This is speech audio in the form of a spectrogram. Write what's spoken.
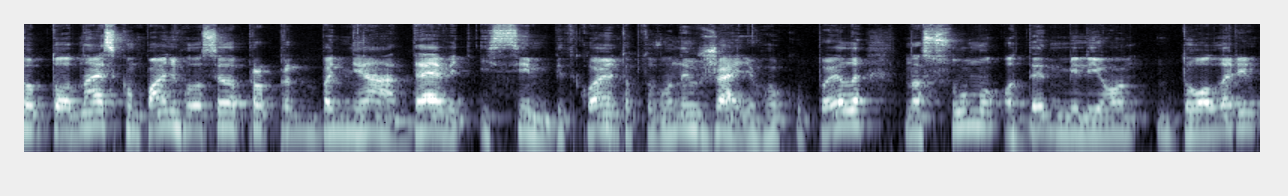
Тобто одна із компаній оголосила про придбання 9,7 біткоін, тобто вони вже його купили на суму 1 мільйон доларів.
